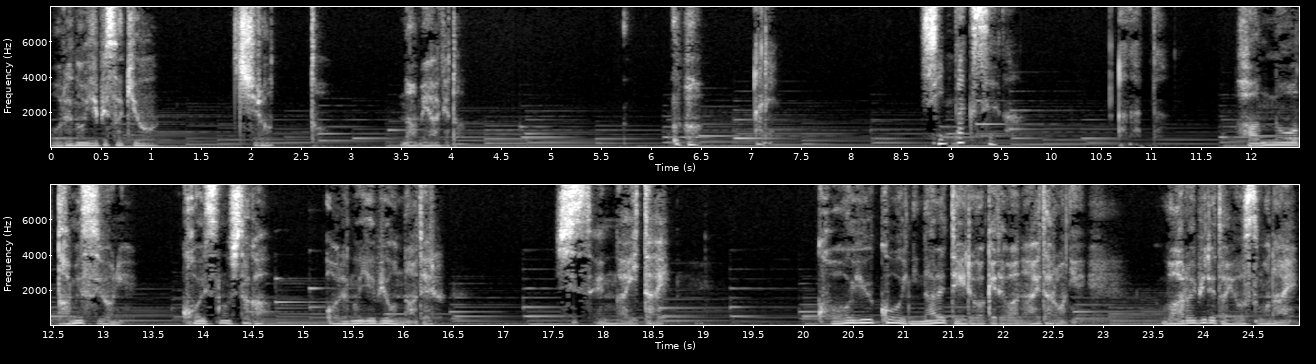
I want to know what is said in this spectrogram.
俺の指先をチロッと舐め上げた。あれ？心拍数が上がった。反応を試すようにこいつの舌が俺の指を撫でる視線が痛い。こういう行為に慣れているわけではないだろうに。悪びれた様子もない。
